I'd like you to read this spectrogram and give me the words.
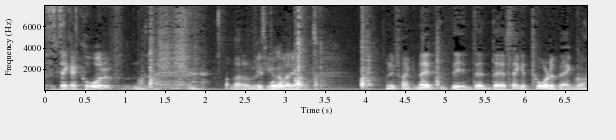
Steka korv Ja, Det de finns många varianter nej, det är, inte, det är säkert 12 ägg va?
